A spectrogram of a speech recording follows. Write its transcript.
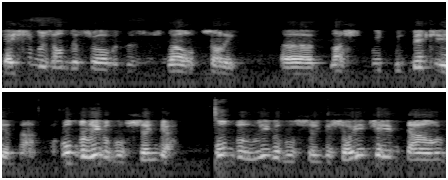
Jason was on the tour with us as well, sorry, uh, last unbelievable singer. So he came down.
